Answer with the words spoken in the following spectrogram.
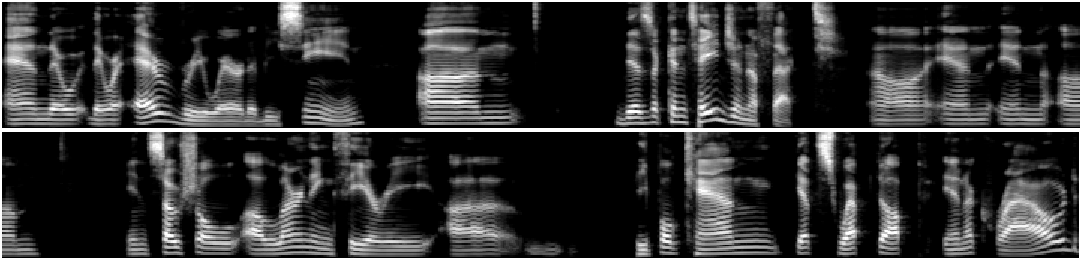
and they were, they were everywhere to be seen, um, there's a contagion effect. Uh, and in um, in social uh, learning theory, uh, people can get swept up in a crowd.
